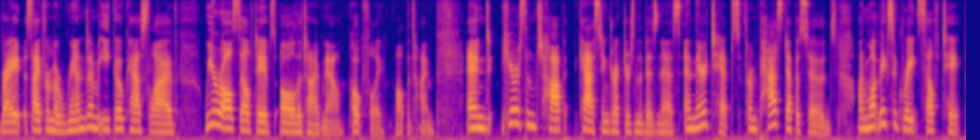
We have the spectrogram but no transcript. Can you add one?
right? Aside from a random EcoCast live, we are all self tapes all the time now, hopefully, all the time. And here are some top casting directors in the business and their tips from past episodes on what makes a great self tape,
